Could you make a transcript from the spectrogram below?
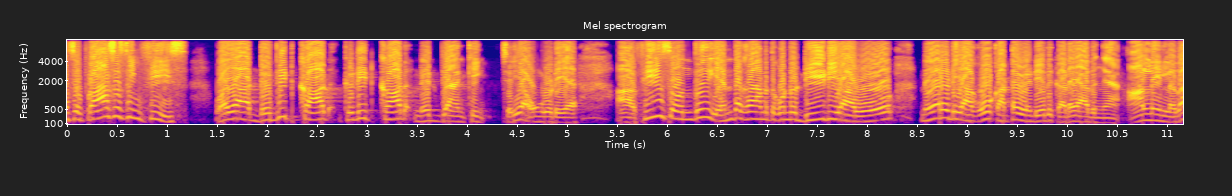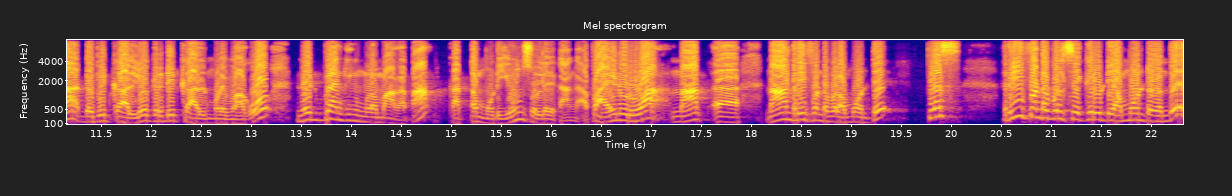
As a processing fees via debit card credit card net banking சரியா? உங்களுடைய ஃபீஸ் வந்து எந்த காரணத்தை கொண்டு டிடியாவோ நேரடியாகவோ கட்ட வேண்டியது கிடையாதுங்க. ஆன்லைன்ல தான் டெபிட் கார்டுலயோ கிரெடிட் கார்டு மூலமாகவோ நெட் பேங்கிங் மூலமாக தான் கட்ட முடியும்னு சொல்லியிருக்காங்க. அப்போ ஐநூறுரூவா non non refundable amount plus refundable security amount வந்து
